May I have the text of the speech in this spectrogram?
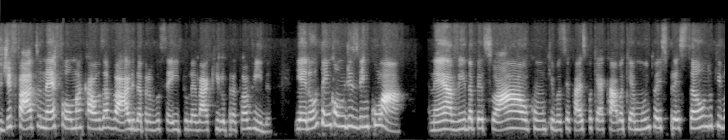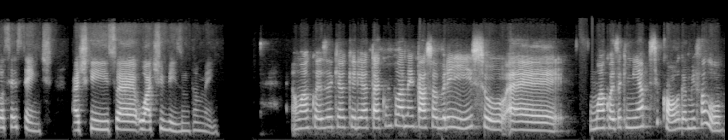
se de fato, né, for uma causa válida para você e tu levar aquilo para tua vida. E aí não tem como desvincular, né, a vida pessoal com o que você faz, porque acaba que é muito a expressão do que você sente. Acho que isso é o ativismo também. É uma coisa que eu queria até complementar sobre isso, é uma coisa que minha psicóloga me falou.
